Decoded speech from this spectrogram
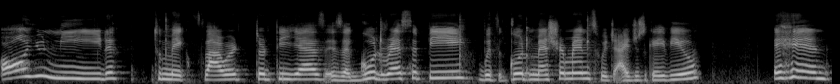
All you need to make flour tortillas is a good recipe with good measurements, which I just gave you. And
